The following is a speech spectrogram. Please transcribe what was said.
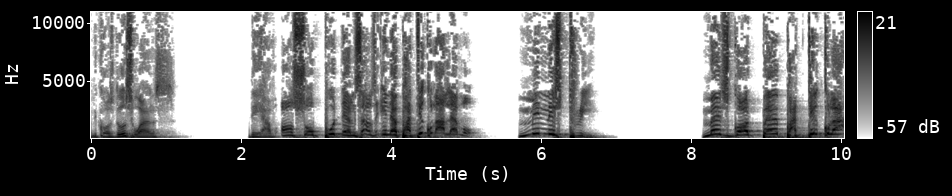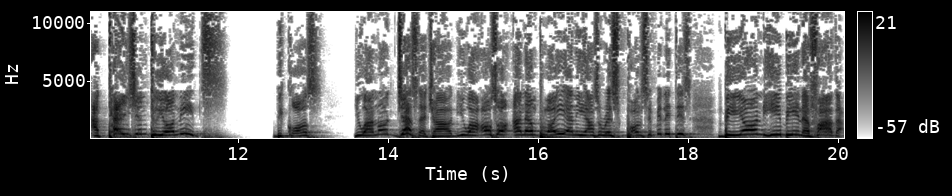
Because those ones, they have also put themselves in a particular level. Ministry makes God pay particular attention to your needs. Because you are not just a child, you are also an employee and he has responsibilities beyond he being a father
